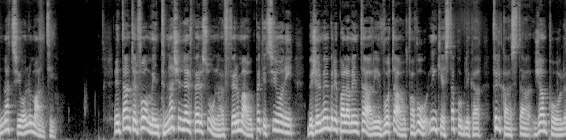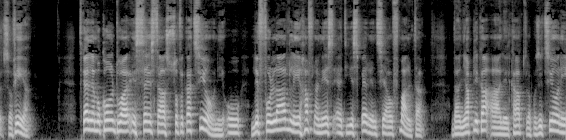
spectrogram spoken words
n-nazzjon Malti. Intant 'il fuq minn tnax-il elf persuna ffirmaw petizzjoni biex il-Membri Parlamentari jivvutaw favur l-inkjesta pubblika fil-każ ta' Jean Paul Sofia. Tkellem ukoll dwar is-sens ta' suffikazzjoni u l-iffullar li ħafna nies qed jesperjenzjaw f'Malta. Dan japplika, qal il-Kap tal-Oppożizzjoni,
